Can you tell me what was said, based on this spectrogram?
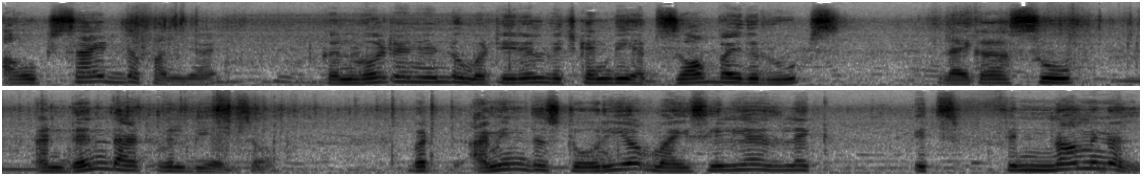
outside the fungi, convert it into material which can be absorbed by the roots, like a soup, and then that will be absorbed. But I mean, the story of mycelia is like it's phenomenal.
